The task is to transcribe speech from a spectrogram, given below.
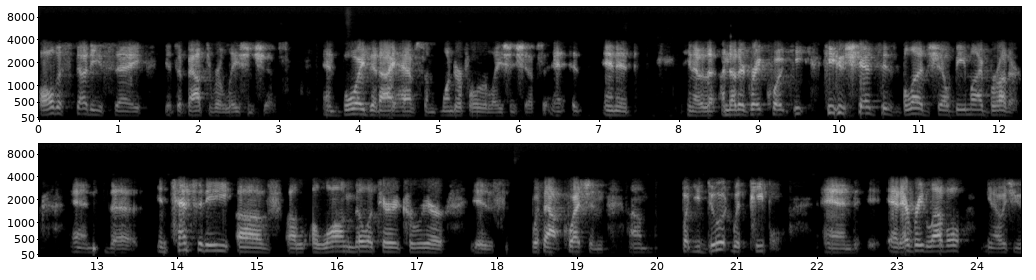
all the studies say it's about the relationships. And boy, did I have some wonderful relationships. And it, and it you know, the, another great quote: "He he who sheds his blood shall be my brother." And the intensity of a, a long military career is without question. Um, but you do it with people. And at every level, you know, as you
